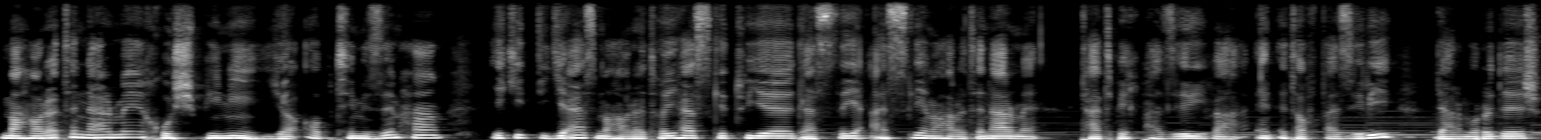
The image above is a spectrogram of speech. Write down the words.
مهارت نرم خوشبینی یا optimism هم یکی دیگه از مهارت هایی هست که توی دسته اصلی مهارت نرم تطبیق پذیری و انعطاف پذیری در موردش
